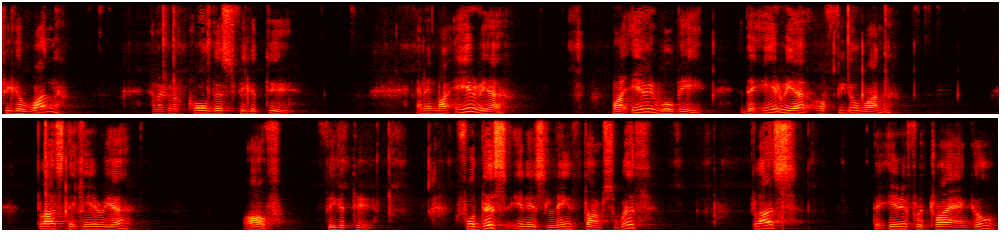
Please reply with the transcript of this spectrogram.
figure 1 and I'm going to call this figure 2. And in my area, my area will be the area of figure 1 plus the area of figure 2. For this, it is length times width plus the area for a triangle,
